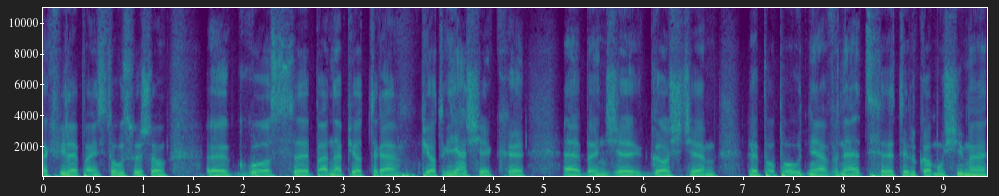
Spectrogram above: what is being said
Za chwilę Państwo usłyszą e, głos e, pana Piotra. Piotr Jasiek e, będzie gościem popołudnia wnet, tylko musimy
